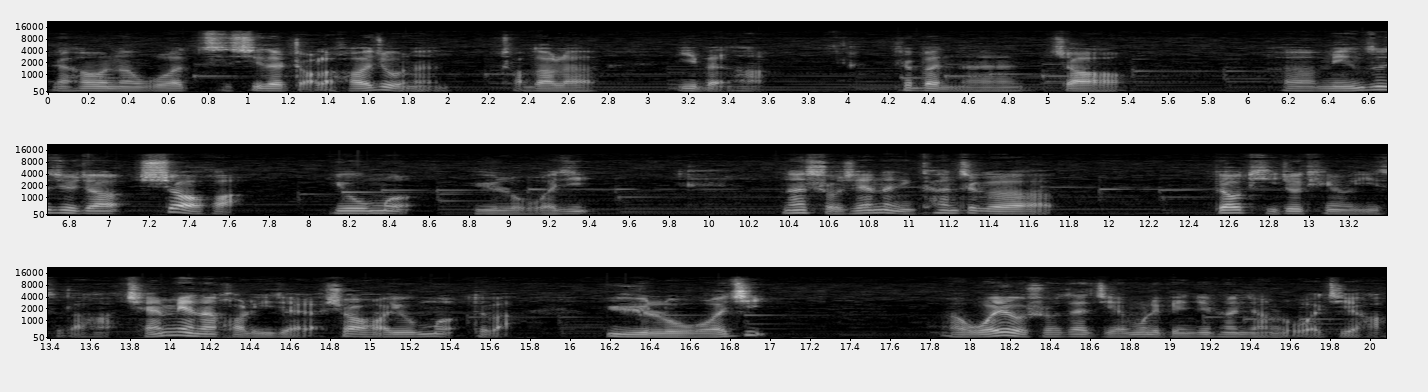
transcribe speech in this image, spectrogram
然后呢，我仔细的找了好久呢，找到了一本哈。这本呢叫，呃，名字就叫《笑话、幽默与逻辑》。那首先呢，你看这个标题就挺有意思的哈，前面呢好理解了，笑话幽默，对吧？与逻辑啊，我有时候在节目里边经常讲逻辑哈，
